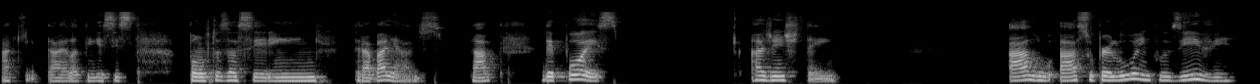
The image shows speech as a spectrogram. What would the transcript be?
aqui, tá? Ela tem esses pontos a serem trabalhados, tá? Depois, a gente tem a, Lu, a superlua, inclusive,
